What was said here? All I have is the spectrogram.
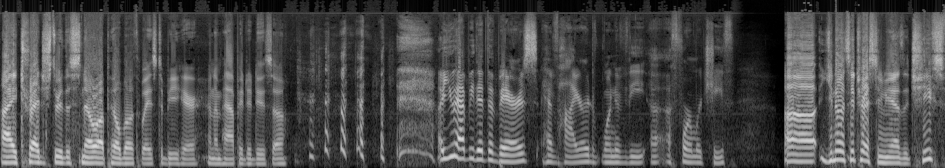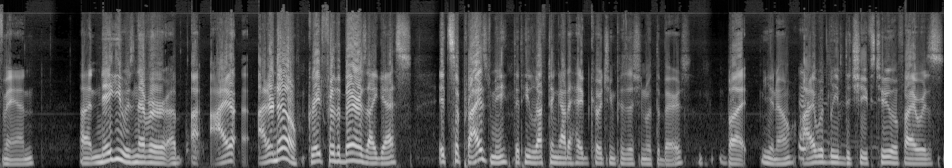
I trudged through the snow uphill both ways to be here, and I'm happy to do so. Are you happy that the Bears have hired one of the uh, a former chief? Uh, you know, it's interesting to me as a Chiefs fan. Uh, Nagy was never, a, I, I, I don't know, great for the Bears, I guess. It surprised me that he left and got a head coaching position with the Bears. But, you know, I would leave the Chiefs too if I was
